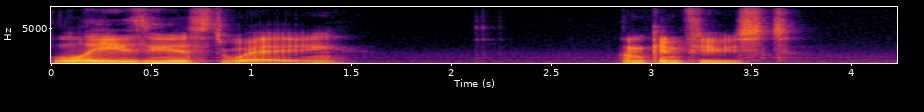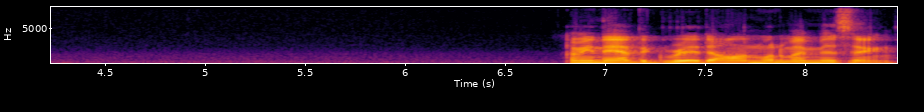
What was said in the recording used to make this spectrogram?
laziest way. I'm confused. I mean, they have the grid on. What am I missing?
